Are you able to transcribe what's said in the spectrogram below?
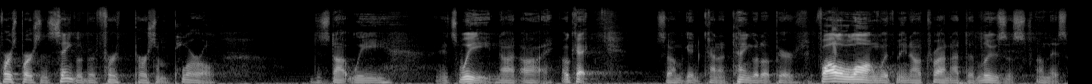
first person singular, but first person plural. It's not we, it's we, not I. Okay, so I'm getting kind of tangled up here. Follow along with me, and I'll try not to lose us on this.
